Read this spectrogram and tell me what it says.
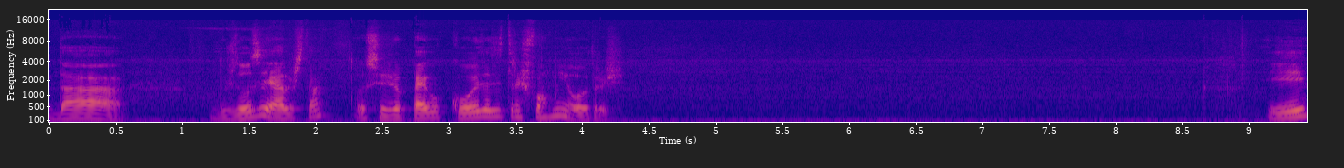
da, dos 12 elos, tá? Ou seja, eu pego coisas e transformo em outras. E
